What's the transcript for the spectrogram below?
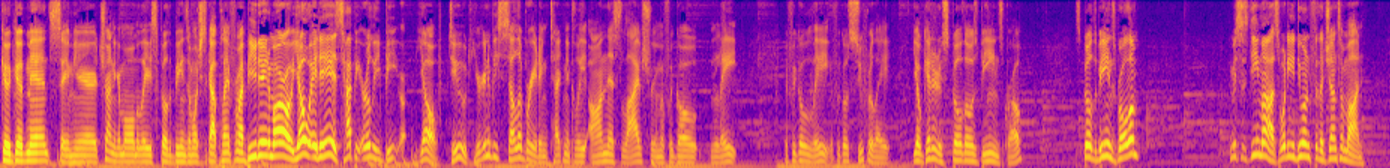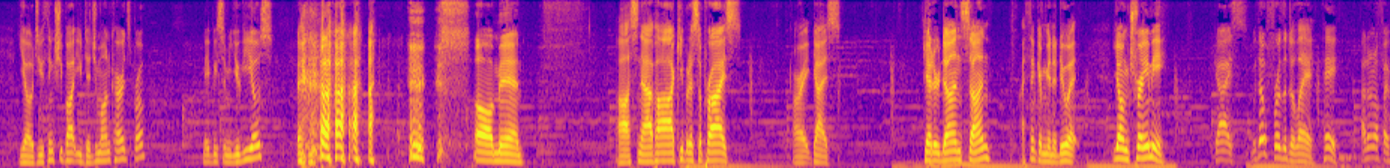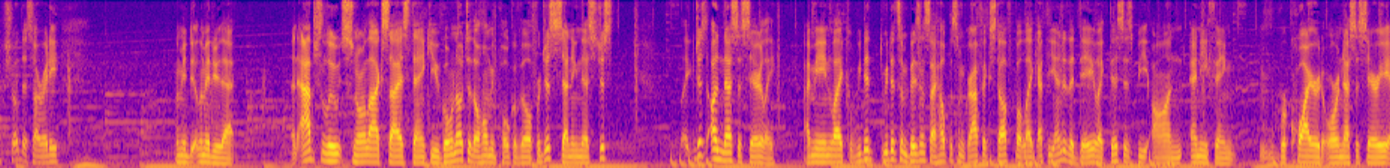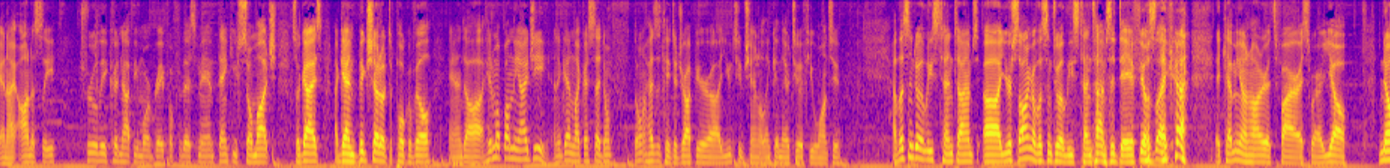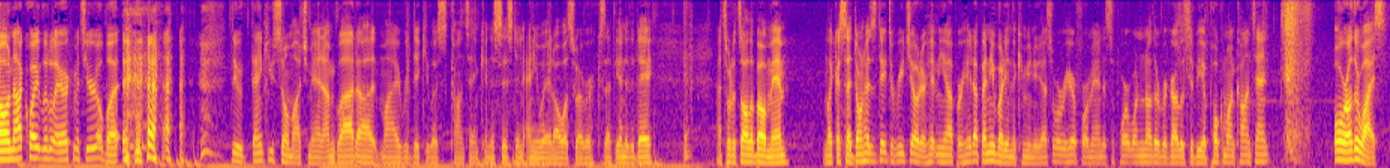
Good, good, man. Same here. Trying to get my old lady spill the beans on what she's got planned for my B-Day tomorrow. Yo, it is. Happy early B... Yo, dude, you're going to be celebrating technically on this live stream if we go late. If we go late. If we go super late. Yo, get her to spill those beans, bro. Spill the beans, bro. Mrs. Dimas, what are you doing for the gentleman? Yo, do you think she bought you Digimon cards, bro? Maybe some Yu-Gi-Ohs? oh, man. Ah, snap. Ah, keep it a surprise. All right, guys. Get her done, son. I think I'm to do it. Young Tramey. Guys, without further delay. Hey, I don't know if I've showed this already. Let me do, let me do that. An absolute Snorlax size thank you going out to the homie Pokeville for just sending this just like just unnecessarily. I mean, like we did we did some business. I helped with some graphic stuff, but like at the end of the day, like this is beyond anything required or necessary. And I honestly Truly could not be more grateful for this, man. Thank you so much. So, guys, again, big shout out to Pokeville, and uh, hit him up on the IG. And again, like I said, don't don't hesitate to drop your uh, YouTube channel link in there too if you want to. I've listened to at least 10 times. Uh, your song I've listened to at least 10 times a day. It feels like it kept me on harder. It's fire, I swear. Yo, no, not quite little Eric material, but dude, thank you so much, man. I'm glad uh, my ridiculous content can assist in any way at all whatsoever. Because at the end of the day, that's what it's all about, man. Like I said, don't hesitate to reach out or hit me up or hit up anybody in the community. That's what we're here for, man, to support one another, regardless of be a Pokemon content or otherwise.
